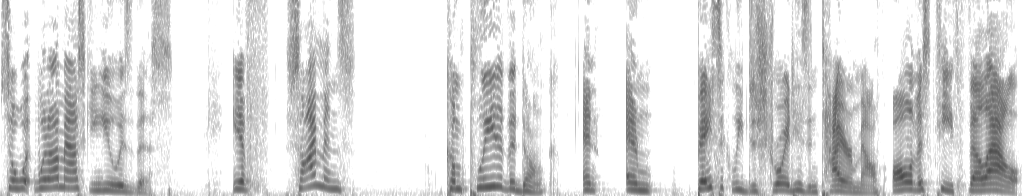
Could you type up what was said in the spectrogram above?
So what? What I'm asking you is this: If Simons completed the dunk and and basically destroyed his entire mouth, all of his teeth fell out,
